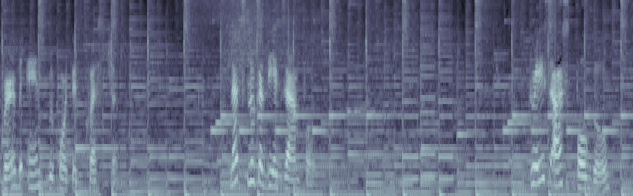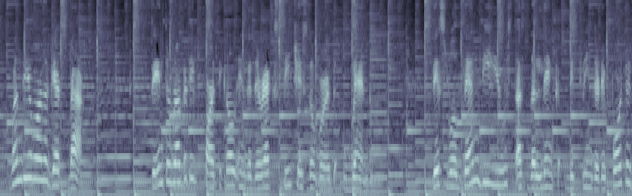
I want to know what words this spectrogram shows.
verb and reported question. Let's look at the example. Grace asked Pogo, When do you want to get back? The interrogative particle in the direct speech is the word when. This will then be used as the link between the reported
